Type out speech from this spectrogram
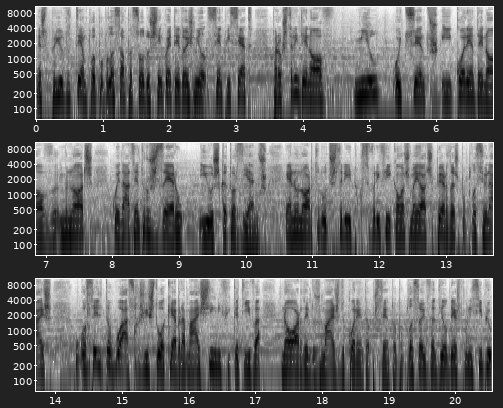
Neste período de tempo, a população passou dos 52.107 para os 39 1.849 menores cuidados entre os 0 e os 14 anos. É no norte do distrito que se verificam as maiores perdas populacionais. O Conselho de Tabuaço registrou a quebra mais significativa na ordem dos mais de 40%. A população infantil deste município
